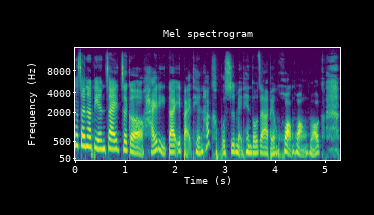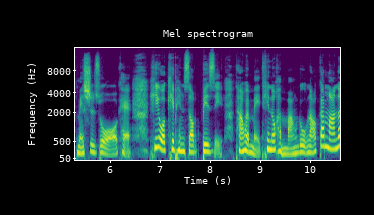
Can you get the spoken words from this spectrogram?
要在那边，在这个海里待一百天，他可不是每天都在那边晃晃，然后没事做。OK，he、will keep himself busy，他会每天都很忙碌，然后干嘛呢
